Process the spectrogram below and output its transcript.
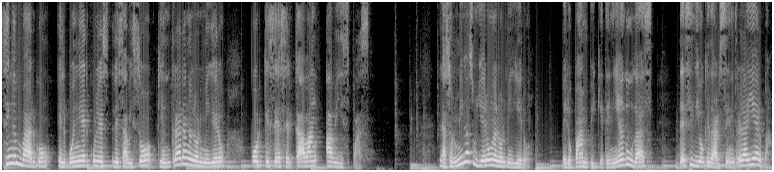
sin embargo, el buen Hércules les avisó que entraran al hormiguero porque se acercaban avispas. Las hormigas huyeron al hormiguero, pero Pampi, que tenía dudas, decidió quedarse entre la hierba.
